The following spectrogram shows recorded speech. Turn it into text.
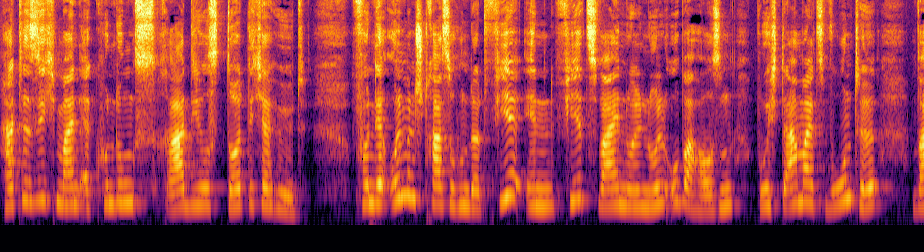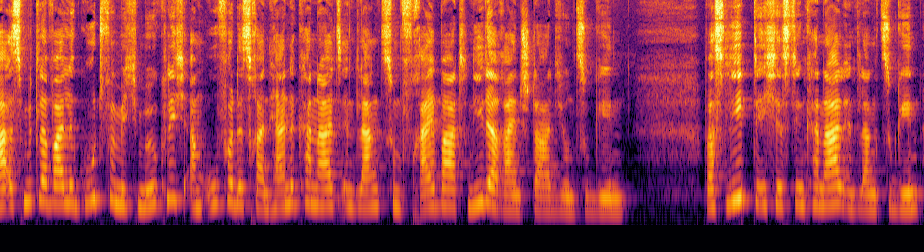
hatte sich mein Erkundungsradius deutlich erhöht. Von der Ulmenstraße 104 in 4200 Oberhausen, wo ich damals wohnte, war es mittlerweile gut für mich möglich, am Ufer des Rhein-Herne-Kanals entlang zum Freibad Niederrheinstadion zu gehen. Was liebte ich es, den Kanal entlang zu gehen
